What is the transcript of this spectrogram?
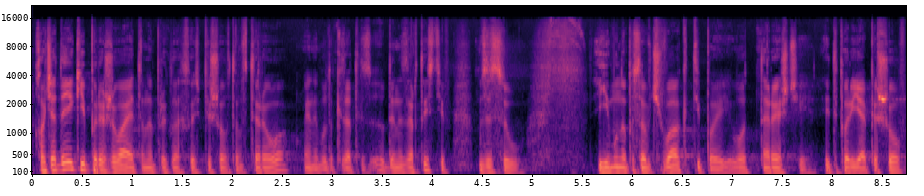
Хоча деякі переживають, там, наприклад, хтось пішов там в ТРО, я не буду казати, один із артистів в ЗСУ. І йому написав чувак, типу, от нарешті, і тепер я пішов.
